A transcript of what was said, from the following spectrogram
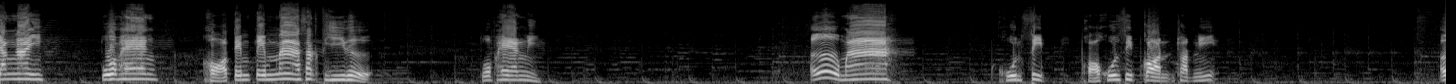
ยังไง ตัวแพง ขอเต็มเต็มหน้าสักทีเถอะ ตัวแพงนี่ เออมา คูณสิบขอคูณสิบก่อนช็อตนี้ เอ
